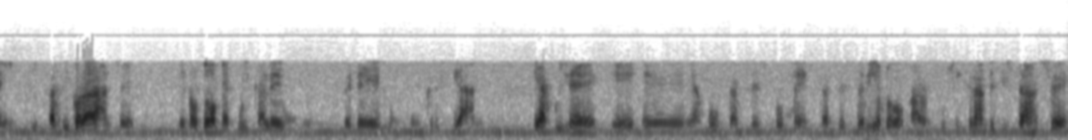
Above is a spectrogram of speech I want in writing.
in, in particolare anche un nome a cui Calè un fedele, un, un cristiano, e Aquilè che eh, è avuta a questo momento, a questo periodo, a così grandi distanze,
